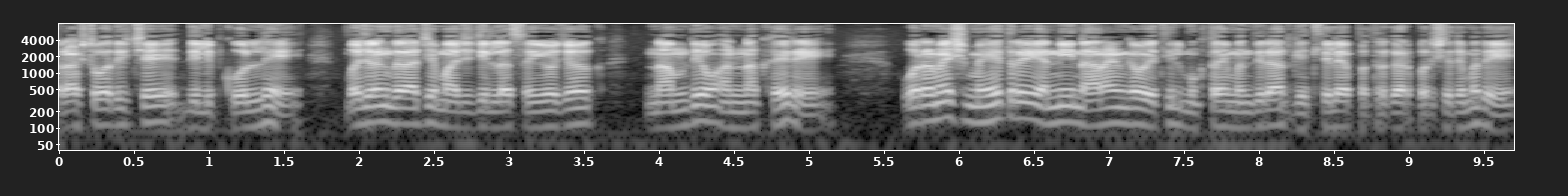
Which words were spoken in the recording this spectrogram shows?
राष्ट्रवादीचे दिलीप कोल्हे बजरंग दलाचे माजी जिल्हा संयोजक नामदेव अण्णा खैरे व रमेश मेहत्रे यांनी नारायणगाव येथील मुक्ताई मंदिरात घेतलेल्या पत्रकार परिषदेमध्ये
